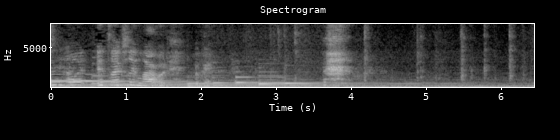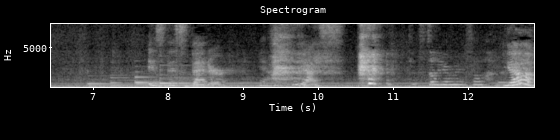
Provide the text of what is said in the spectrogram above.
you know what? It's actually loud. Okay. Is this better? Yeah. Yes. I can still hear myself. Yeah.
